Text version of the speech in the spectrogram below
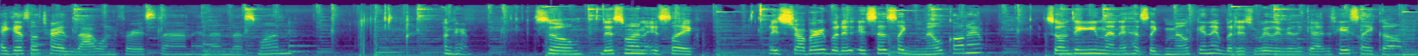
I guess I'll try that one first then and then this one. Okay, so this one is like, it's strawberry but it, it says like milk on it. So I'm thinking that it has like milk in it but it's really really good. It tastes like um,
